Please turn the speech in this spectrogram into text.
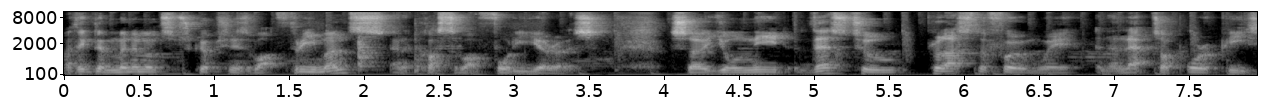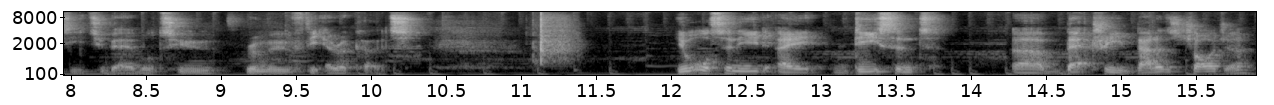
I think the minimum subscription is about three months and it costs about 40 euros. So you'll need this tool plus the firmware and a laptop or a PC to be able to remove the error codes. You'll also need a decent uh, battery balance charger.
